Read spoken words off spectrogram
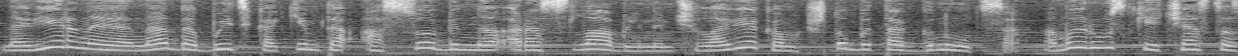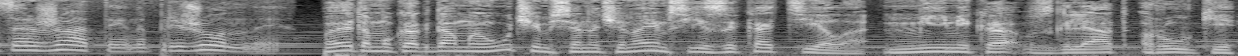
Наверное, надо быть каким-то особенно расслабленным человеком, чтобы так гнуться. А мы русские часто зажатые, напряженные. Поэтому, когда мы учимся, начинаем с языка тела. Мимика, взгляд, руки.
